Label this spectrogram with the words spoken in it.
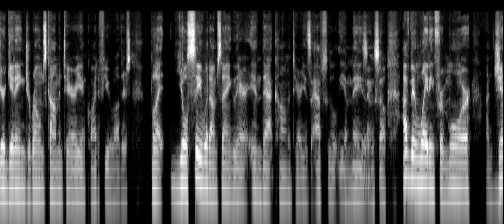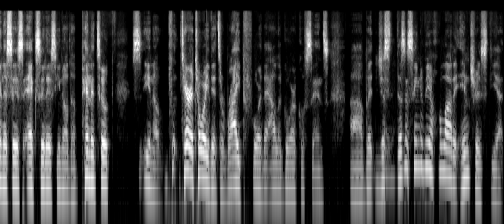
you're getting Jerome's commentary and quite a few others. But you'll see what I'm saying there in that commentary. It's absolutely amazing. Yeah. So I've been waiting for more on Genesis, Exodus. You know, the Pentateuch. You know, territory that's ripe for the allegorical sense. Uh, but just doesn't seem to be a whole lot of interest yet.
